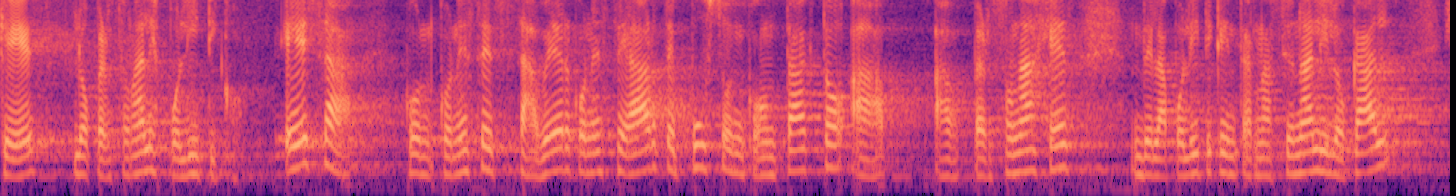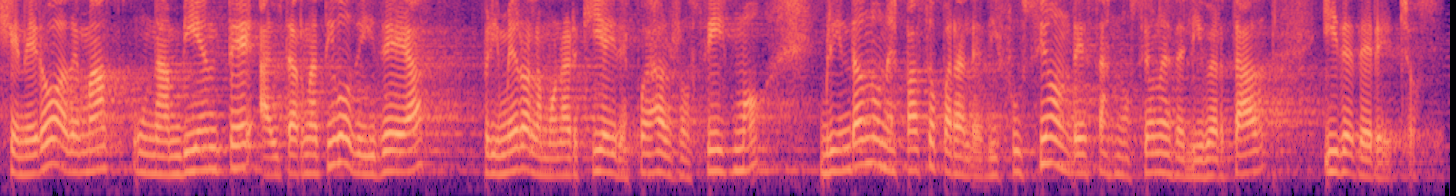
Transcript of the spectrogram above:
que es lo personal es político. Ella, con, ese saber, con ese arte, puso en contacto a, personajes de la política internacional y local, generó además un ambiente alternativo de ideas primero a la monarquía y después al rosismo, brindando un espacio para la difusión de esas nociones de libertad y de derechos.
